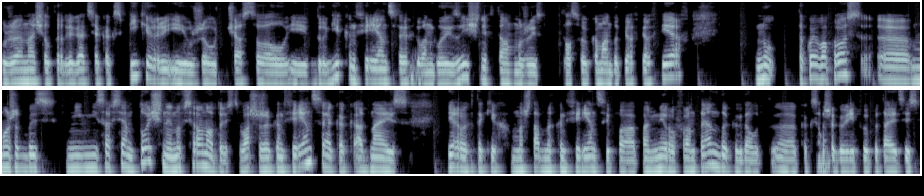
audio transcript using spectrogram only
уже начал продвигать себя как спикер и уже участвовал и в других конференциях, и в англоязычных, там уже искал свою команду перв-перв-перв. Ну, такой вопрос э, может быть не, не совсем точный, но все равно, то есть ваша же конференция, как одна из первых таких масштабных конференций по, по миру фронтенда, когда вот, э, как Саша говорит, вы пытаетесь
